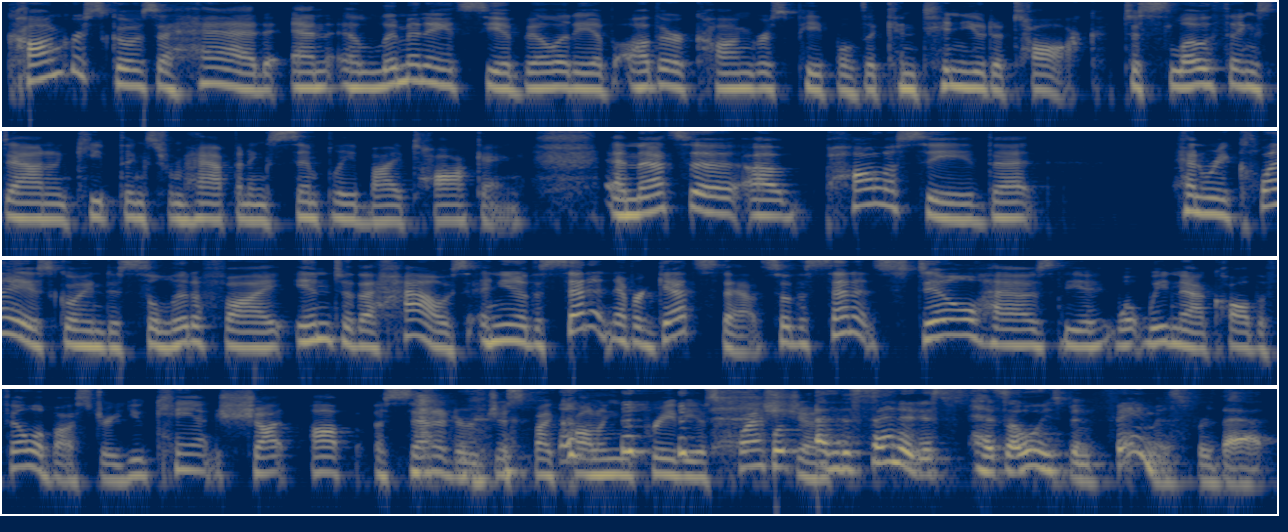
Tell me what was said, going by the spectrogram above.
Congress goes ahead and eliminates the ability of other Congress people to continue to talk, to slow things down and keep things from happening simply by talking. And that's a, a policy that Henry Clay is going to solidify into the House. And you know, the Senate never gets that. So the Senate still has the what we now call the filibuster. You can't shut up a senator just by calling the previous question. and the Senate is, has always been famous for that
